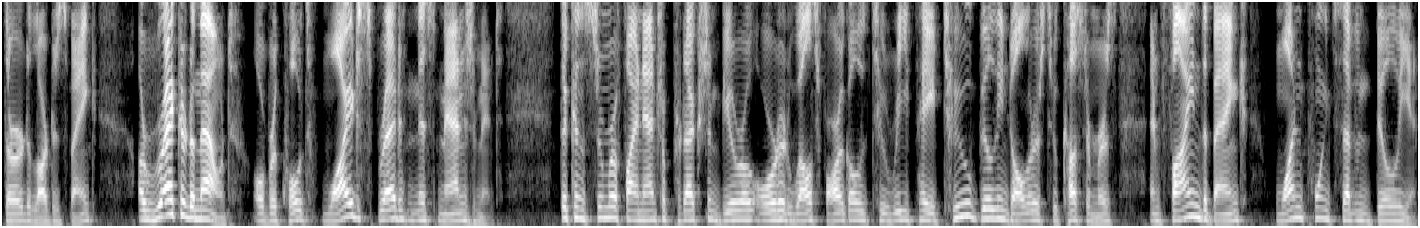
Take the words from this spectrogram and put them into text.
third largest bank, a record amount over, quote, widespread mismanagement. The Consumer Financial Protection Bureau ordered Wells Fargo to repay $2 billion to customers and fine the bank $1.7 billion.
